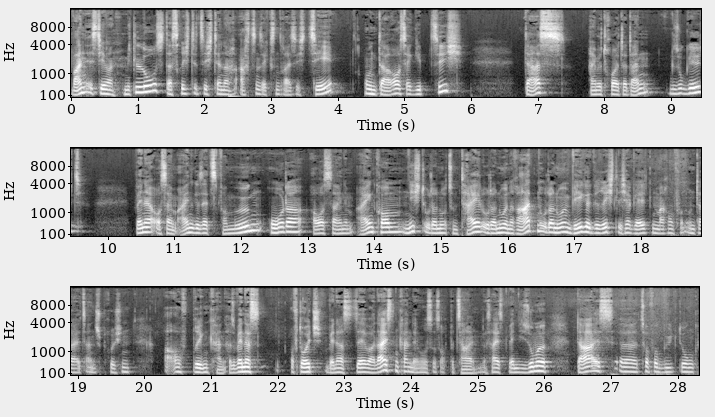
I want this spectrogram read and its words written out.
Wann ist jemand mittellos? Das richtet sich dann nach 1836c und daraus ergibt sich, dass ein Betreuter dann so gilt, wenn er aus seinem eingesetzten Vermögen oder aus seinem Einkommen nicht oder nur zum Teil oder nur in Raten oder nur im Wege gerichtlicher Geltendmachung von Unterhaltsansprüchen aufbringen kann. Also wenn das auf Deutsch, wenn er es selber leisten kann, dann muss er es auch bezahlen. Das heißt, wenn die Summe da ist äh, zur Vergütung,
